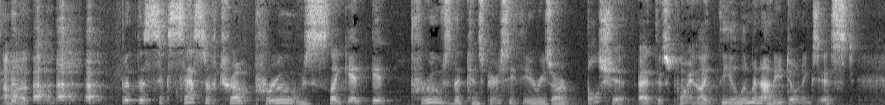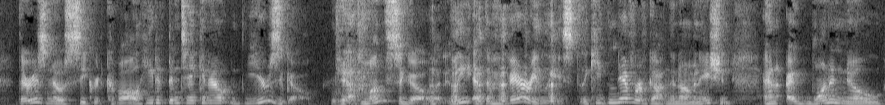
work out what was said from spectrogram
Uh, but the success of Trump proves like it it proves that conspiracy theories aren't bullshit at this point. Like the Illuminati don't exist. There is no secret cabal. He'd have been taken out years ago. Yeah. Months ago, at, le- at the very least. Like, he'd never have gotten the nomination. And I want to know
